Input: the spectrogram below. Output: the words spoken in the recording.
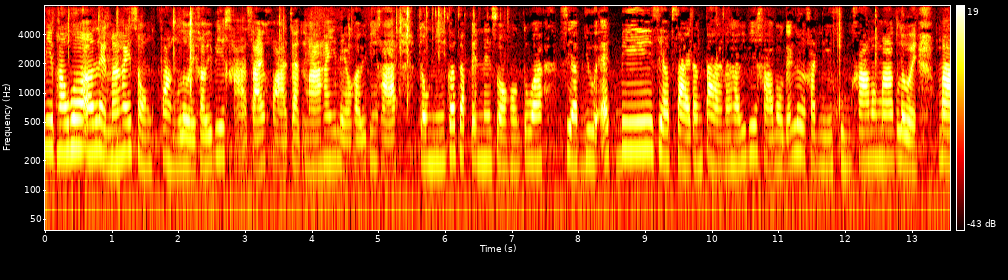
มี power outlet มาให้สองฝั่งเลยค่ะพี่ๆคะซ้ายขวาจัดมาให้แล้วค่ะพี่ๆคะตรงนี้ก็จะเป็นในส่วนของตัวเสียบ USB เสียบสายต่างๆนะคะ พี่ๆคะบอกได้เลยคันนี้คุ้มค่ามากๆเลย มา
